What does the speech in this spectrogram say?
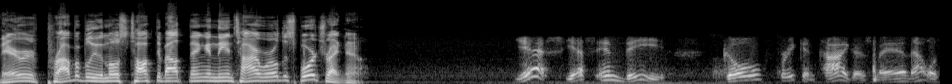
they're probably the most talked about thing in the entire world of sports right now. Yes, yes, indeed. Go freaking Tigers, man. That was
